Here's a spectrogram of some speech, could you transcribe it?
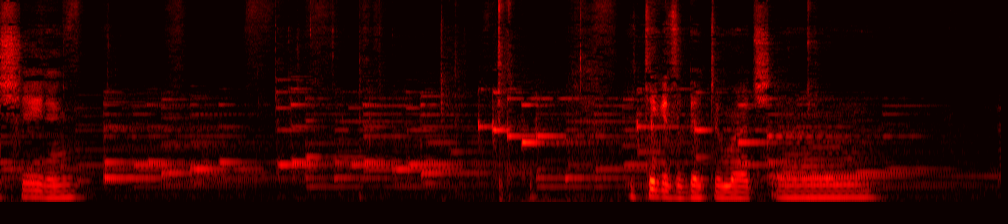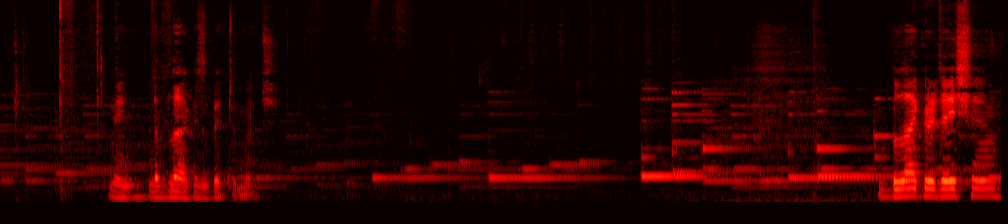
shading. I think it's a bit too much. Um, I mean, the black is a bit too much. Black gradation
